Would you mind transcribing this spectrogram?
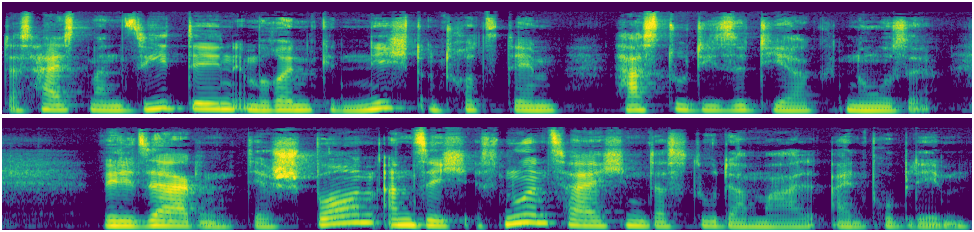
Das heißt, man sieht den im Röntgen nicht und trotzdem hast du diese Diagnose. Will sagen, der Sporn an sich ist nur ein Zeichen, dass du da mal ein Problem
